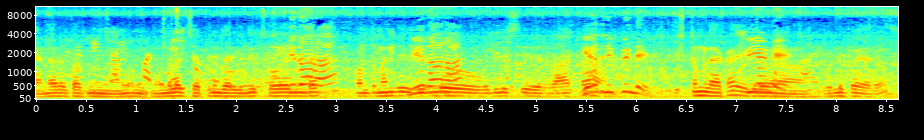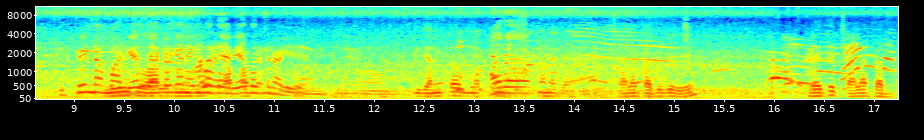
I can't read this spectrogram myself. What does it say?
ఎన్ఆర్ఎల్ తరఫున మేము అందరం ముందర చెప్పడం జరిగింది. చూడంటే కొంతమంది ఇల్లు వదిలేసి రాక ఇష్టం లేక ఇక్కడ ఉండిపోయారు. ఇదంతా మొత్తం. చాలా పెద్దది ఇక్కడైతే చాలా పెద్ద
